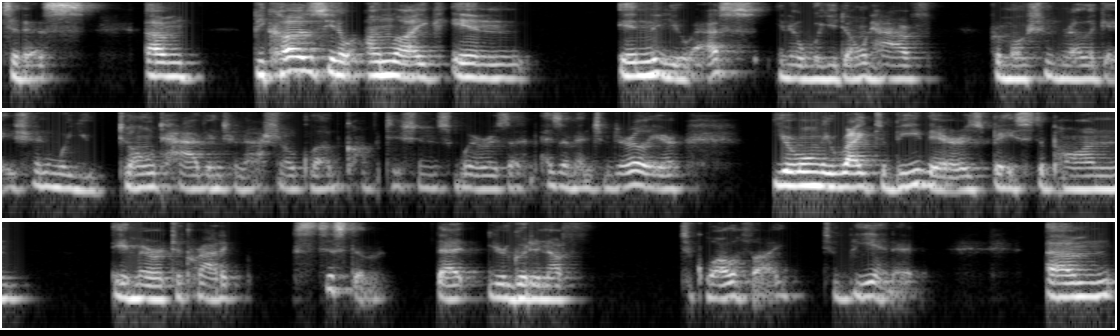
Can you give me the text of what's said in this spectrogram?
to this um, because you know unlike in in the US you know where you don't have promotion relegation where you don't have international club competitions whereas as I mentioned earlier your only right to be there is based upon a meritocratic system that you're good enough to qualify to be in it um,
